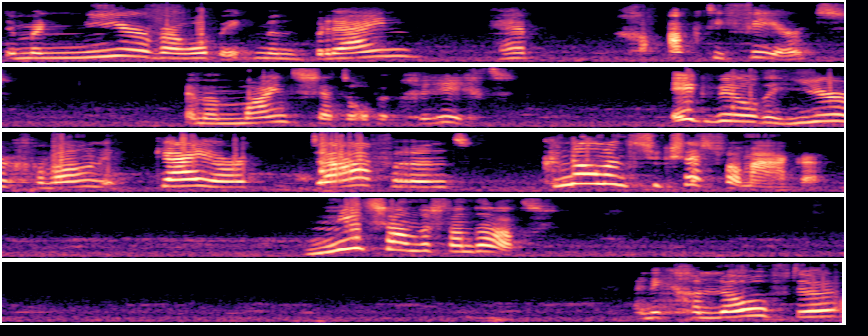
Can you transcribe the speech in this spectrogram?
De manier waarop ik mijn brein heb geactiveerd en mijn mindset erop heb gericht. Ik wilde hier gewoon keihard, daverend, knallend succes van maken. Niets anders dan dat. En ik geloofde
